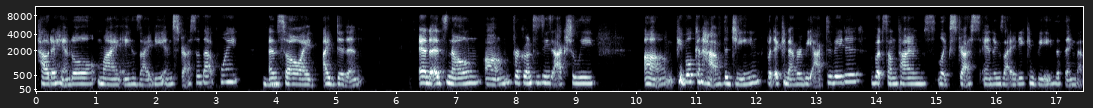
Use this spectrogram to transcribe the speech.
how to handle my anxiety and stress at that point and so I I didn't. And it's known um, for Crohn's disease actually, um, people can have the gene, but it can never be activated. But sometimes like stress and anxiety can be the thing that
